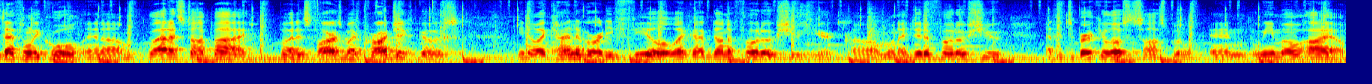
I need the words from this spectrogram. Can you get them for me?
Definitely cool, and I'm um, glad I stopped by. But as far as my project goes, you know, I kind of already feel like I've done a photo shoot here. Um, when I did a photo shoot at the Tuberculosis Hospital in Lima, Ohio,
